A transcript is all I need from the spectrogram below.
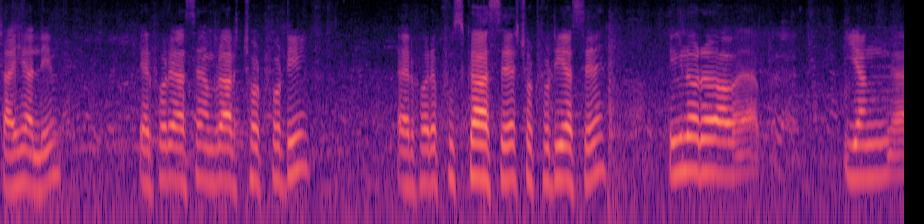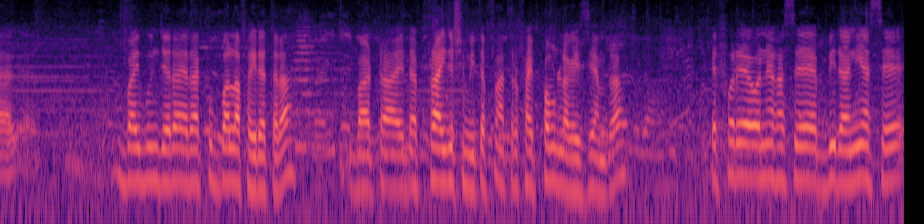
শাহি হালিম এরপরে আছে আমরা আর ছটফটি। এরপরে ফুচকা আছে ছটফটি আছে। এগুলোর ইয়াং ভাই বোন যারা, এরা খুব বালা ফাইরা তারা। বাট এটা প্রাইজও সীমিত, মাত্র ফাইভ পাউন্ড লাগাইছে আমরা। এরপরে অনেক আছে, বিরিয়ানি আছে।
